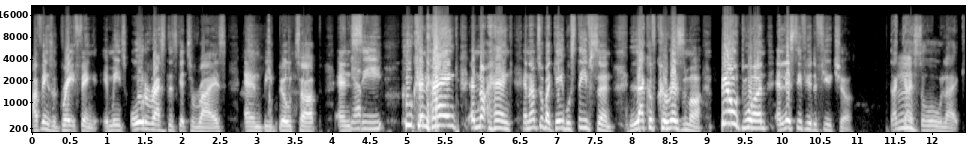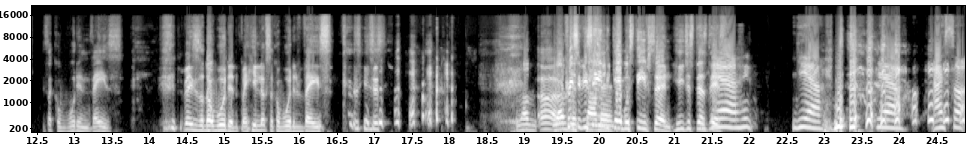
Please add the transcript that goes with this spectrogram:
I think it's a great thing. It means all the wrestlers get to rise and be built up and Yep. see who can hang and not hang. And I'm talking about Gable Steveson, lack of charisma. Build one and let's see if you're the future. That Mm. guy's so like it's like a wooden vase. Vases are not wooden, but he looks like a wooden vase. because He's just Love, uh, love Chris, have you seen comment. Gable Steveson? He just does this. Yeah, he, yeah, yeah. I saw.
